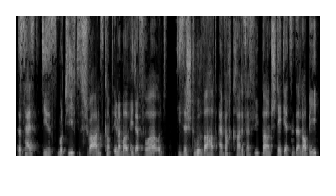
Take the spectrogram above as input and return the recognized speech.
Das heißt, dieses Motiv des Schwans kommt immer mal wieder vor und dieser Stuhl war halt einfach gerade verfügbar und steht jetzt in der Lobby.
